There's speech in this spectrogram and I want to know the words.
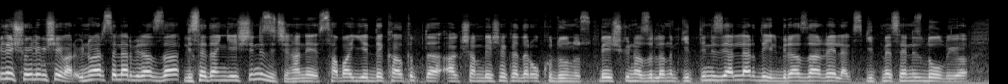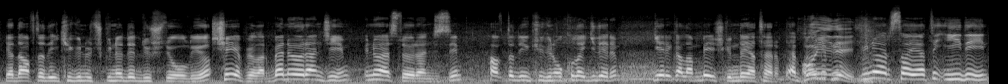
Bir de şöyle bir şey var. Üniversiteler biraz da liseden geçtiğiniz için hani sabah 7'de kalkıp da akşam 5'e kadar okuduğunuz, 5 gün hazırlanıp gittiğiniz yerler değil. Biraz daha relax. Gitmeseniz de oluyor. Ya da haftada 2 gün 3 güne de düştüğü oluyor. Şey yapıyorlar. Ben öğrenciyim, üniversite öğrencisiyim. Haftada 2 gün okula giderim. Geri kalan 5 günde yatarım. Ya O böyle iyi bir değil. üniversite hayatı iyi değil.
